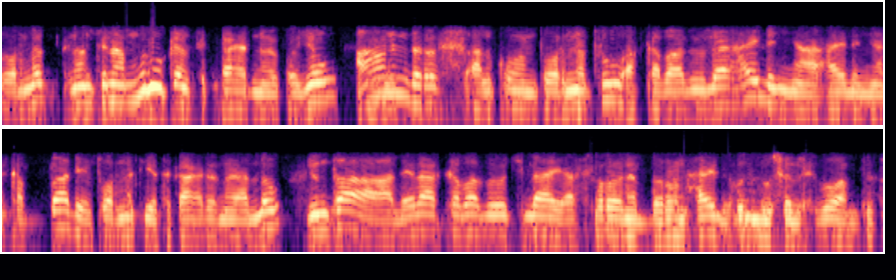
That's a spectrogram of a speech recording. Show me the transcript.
ጦርነት ትናንትና ሙሉ ቀን ሲካሄድ ነው የቆየው። አሁንም ድረስ አልቆመም ጦርነቱ። አካባቢው ላይ ኃይለኛ ኃይለኛ ከባድ ጦርነት እየተካሄደ ነው ያለው። ጁንታ ሌላ አካባቢዎች ላይ አስፍሮ የነበረውን ኃይል ሁሉ ሰብስቦ አምጥቶ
